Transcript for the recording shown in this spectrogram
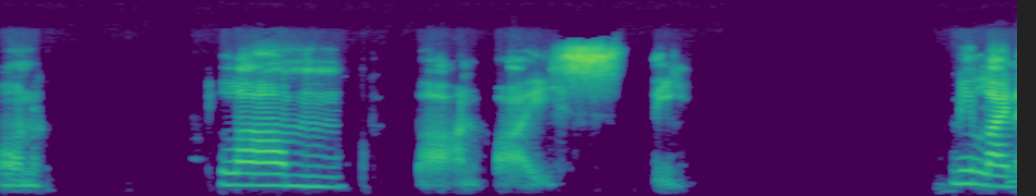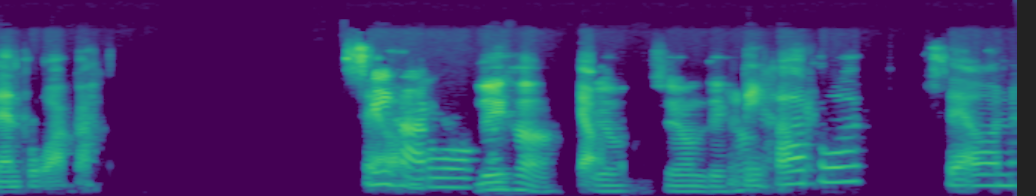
on lampaanpaisti? Millainen ruoka? Se on Liharuoka. Liha. Joo. Joo, se on liha. liharuoka. Se on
